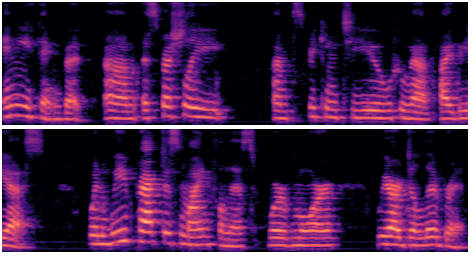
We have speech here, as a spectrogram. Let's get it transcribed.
anything, but um, especially I'm speaking to you who have IBS. When we practice mindfulness, we're more, we are deliberate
